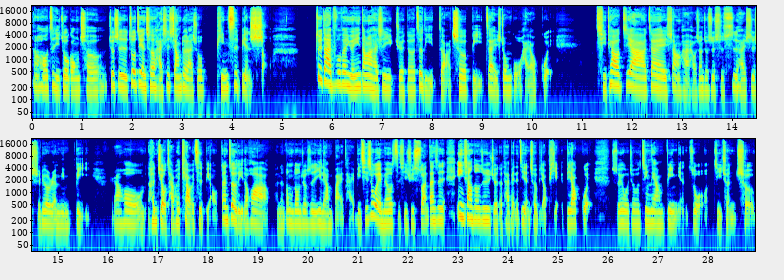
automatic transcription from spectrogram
然后自己坐公车，就是坐电车，还是相对来说频次变少。最大一部分原因，当然还是觉得这里的车比在中国还要贵。起跳价在上海好像就是十四还是十六人民币，然后很久才会跳一次表。但这里的话，可能动不动就是一两百台币。其实我也没有仔细去算，但是印象中就是觉得台北的计程车比较便比较贵，所以我就尽量避免坐计程车。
